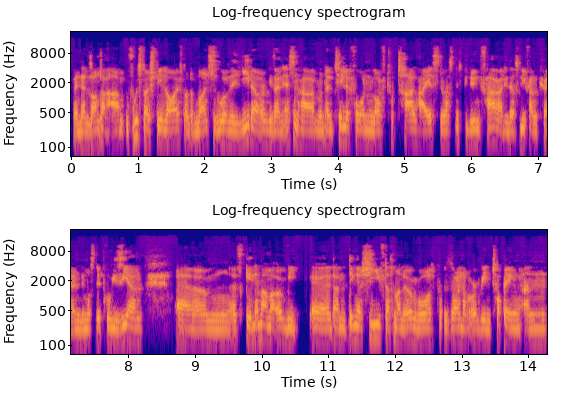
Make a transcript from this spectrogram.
wenn dann Sonntagabend ein Fußballspiel läuft und um 19 Uhr will jeder irgendwie sein Essen haben und dein Telefon läuft total heiß. Du hast nicht genügend Fahrer, die das liefern können. Du musst improvisieren. Ähm, es gehen immer mal irgendwie äh, dann Dinge schief, dass man irgendwo soll noch irgendwie ein Topping an,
